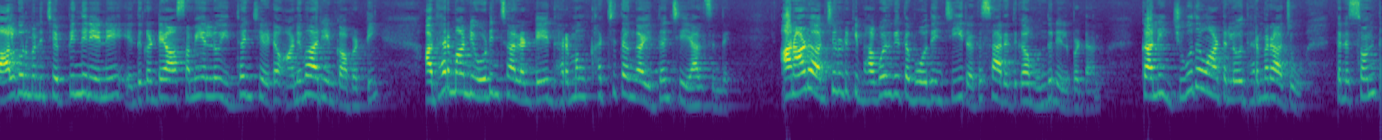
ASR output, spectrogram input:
పాల్గొనమని చెప్పింది నేనే. ఎందుకంటే ఆ సమయంలో యుద్ధం చేయడం అనివార్యం కాబట్టి అధర్మాన్ని ఓడించాలంటే ధర్మం ఖచ్చితంగా యుద్ధం చేయాల్సిందే. ఆనాడు అర్జునుడికి భగవద్గీత బోధించి రథసారథిగా ముందు నిలబడ్డాను. కానీ జూదం ఆటలో ధర్మరాజు తన సొంత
